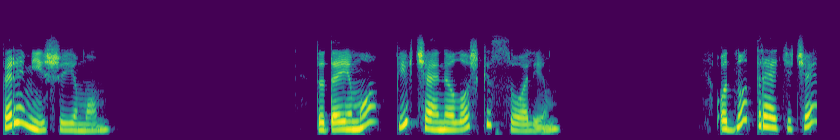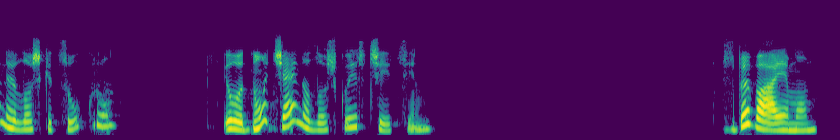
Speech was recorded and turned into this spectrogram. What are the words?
Перемішуємо. Додаємо пів чайної ложки солі, 1 третю чайної ложки цукру і 1 чайну ложку гірчиці. Збиваємо.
